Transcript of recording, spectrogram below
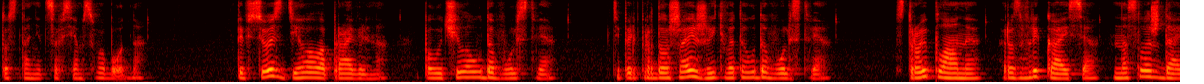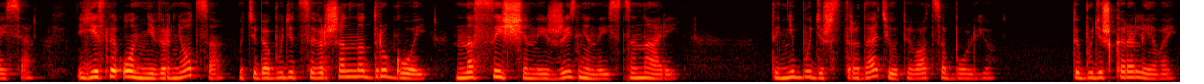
то станет совсем свободно. Ты все сделала правильно, получила удовольствие. Теперь продолжай жить в это удовольствие. Строй планы, развлекайся, наслаждайся. Если он не вернется, у тебя будет совершенно другой, насыщенный жизненный сценарий. Ты не будешь страдать и упиваться болью. Ты будешь королевой.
